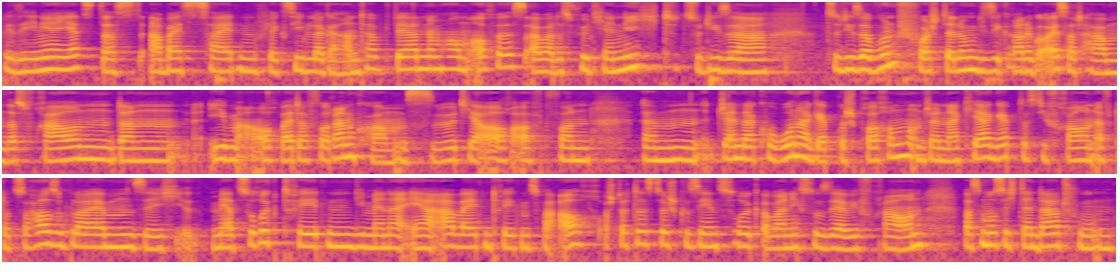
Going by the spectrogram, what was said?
Wir sehen ja jetzt, dass Arbeitszeiten flexibler gehandhabt werden im Homeoffice, aber das führt ja nicht zu dieser zu dieser Wunschvorstellung, die Sie gerade geäußert haben, dass Frauen dann eben auch weiter vorankommen. Es wird ja auch oft von ähm, Gender Corona Gap gesprochen und Gender Care Gap, dass die Frauen öfter zu Hause bleiben, sich mehr zurücktreten, die Männer eher arbeiten, treten zwar auch statistisch gesehen zurück, aber nicht so sehr wie Frauen. Was muss ich denn da tun?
